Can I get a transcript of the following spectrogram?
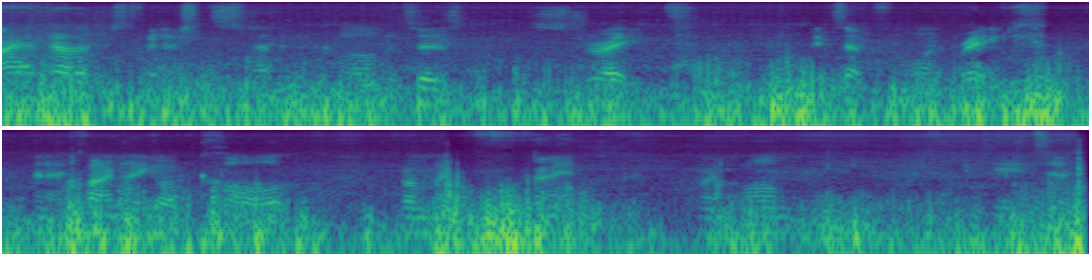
I have now just finished seven kilometers straight, except for one break, and I finally got a call from my friend, my mom, came to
